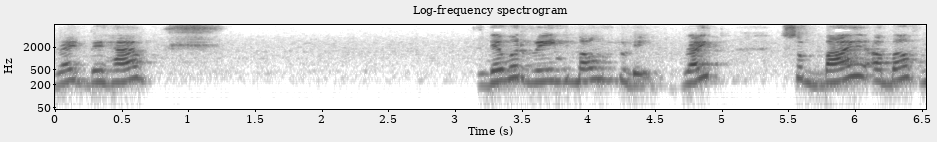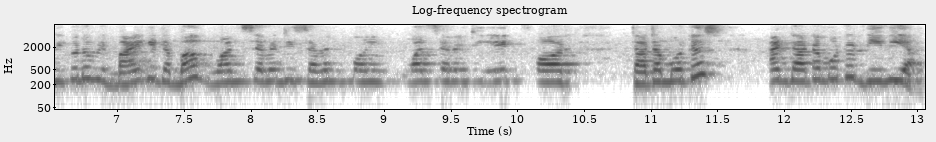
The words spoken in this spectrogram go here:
right? They have they were range bound today, right? So buy above, we're going to be buying it above 177.178 for Tata Motors and Tata Motor DVR,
